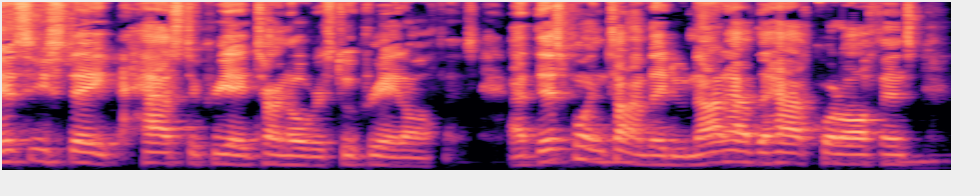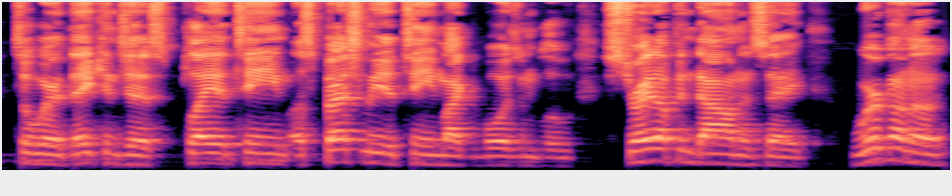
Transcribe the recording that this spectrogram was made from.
NC State has to create turnovers to create offense. At this point in time, they do not have the half court offense to where they can just play a team, especially a team like the Boys in Blue, straight up and down and say, we're going to,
